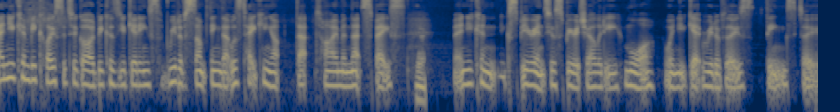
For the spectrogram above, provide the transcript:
And you can be closer to God because you're getting rid of something that was taking up that time and that space. Yeah. And you can experience your spirituality more when you get rid of those things. So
